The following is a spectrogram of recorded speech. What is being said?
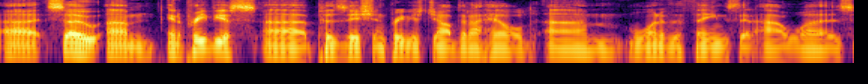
Uh, so, um, in a previous uh, position, previous job that I held, um, one of the things that I was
